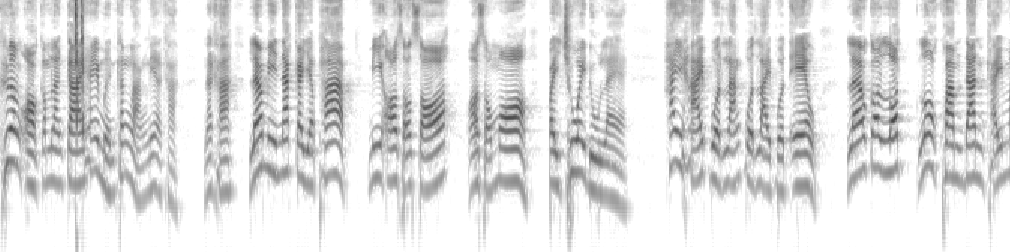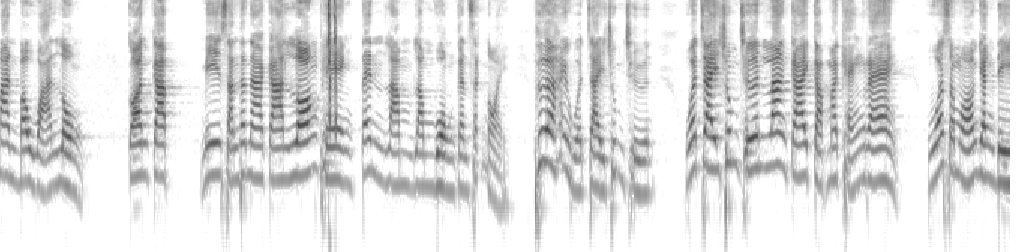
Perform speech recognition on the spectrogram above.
เครื่องออกกำลังกายให้เหมือนข้างหลังเนี่ยค่ะนะคะ แล้วมีนักกายภาพ มีอสสอสมไปช่วยดูแล ให้หายปวดหลังปวดไหล่ปวดเอว แล้วก็ลดโรคความดันไขมันเบาหวานลง ก่อนกลับมีสันทนาการร้องเพลง เต้นลำลำวงกันสักหน่อย เพื่อให้หัวใจชุ่มชื้น หัวใจชุ่มชื้นร่างกายกลับมาแข็งแรง หัวสมองยังดี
